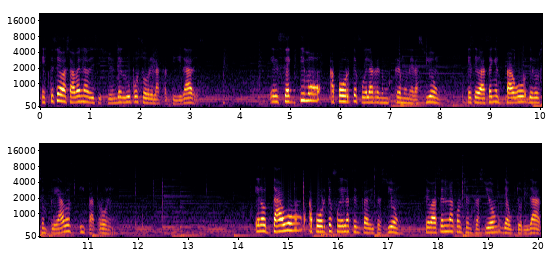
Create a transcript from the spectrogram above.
Este se basaba en la decisión de grupo sobre las actividades. El séptimo aporte fue la remuneración, que se basa en el pago de los empleados y patrones. El octavo aporte fue la centralización, se basa en la concentración de autoridad.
